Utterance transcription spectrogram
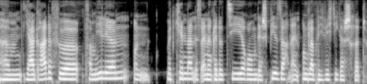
Ähm, ja, gerade für Familien und mit Kindern ist eine Reduzierung der Spielsachen ein unglaublich wichtiger Schritt.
